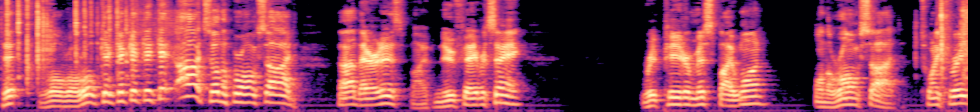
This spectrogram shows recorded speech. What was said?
Hit. Roll, roll, roll. Get, get, get, get, get. Ah, it's on the wrong side. Ah, there it is. My new favorite saying. Repeater missed by one on the wrong side. 23.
